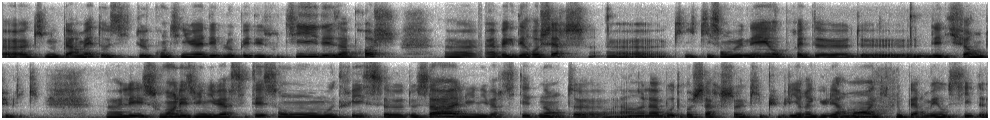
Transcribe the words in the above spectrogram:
euh, qui nous permettent aussi de continuer à développer des outils, des approches. avec des recherches qui, sont menées auprès de, des différents publics. Souvent, les universités sont motrices de ça. L'université de Nantes a un labo de recherche qui publie régulièrement et qui nous permet aussi de,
